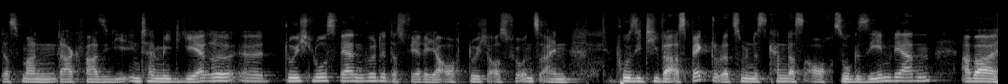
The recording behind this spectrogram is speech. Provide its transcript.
dass man da quasi die Intermediäre äh, durch loswerden würde. Das wäre ja auch durchaus für uns ein positiver Aspekt oder zumindest kann das auch so gesehen werden. Aber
